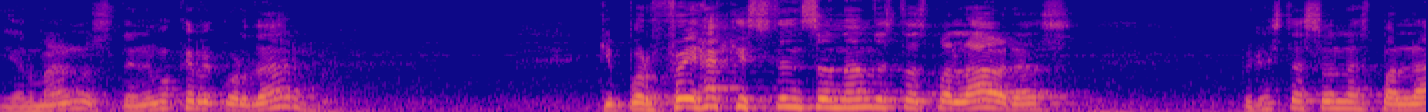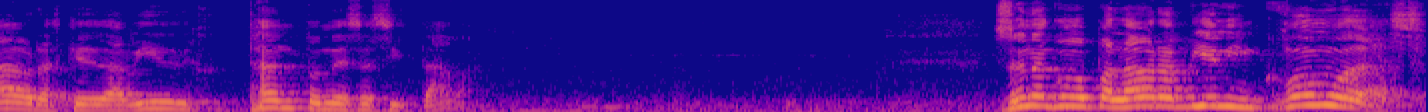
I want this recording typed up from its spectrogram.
Y hermanos, tenemos que recordar que por fea que estén sonando estas palabras, pero estas son las palabras que David tanto necesitaba. Suenan como palabras bien incómodas,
